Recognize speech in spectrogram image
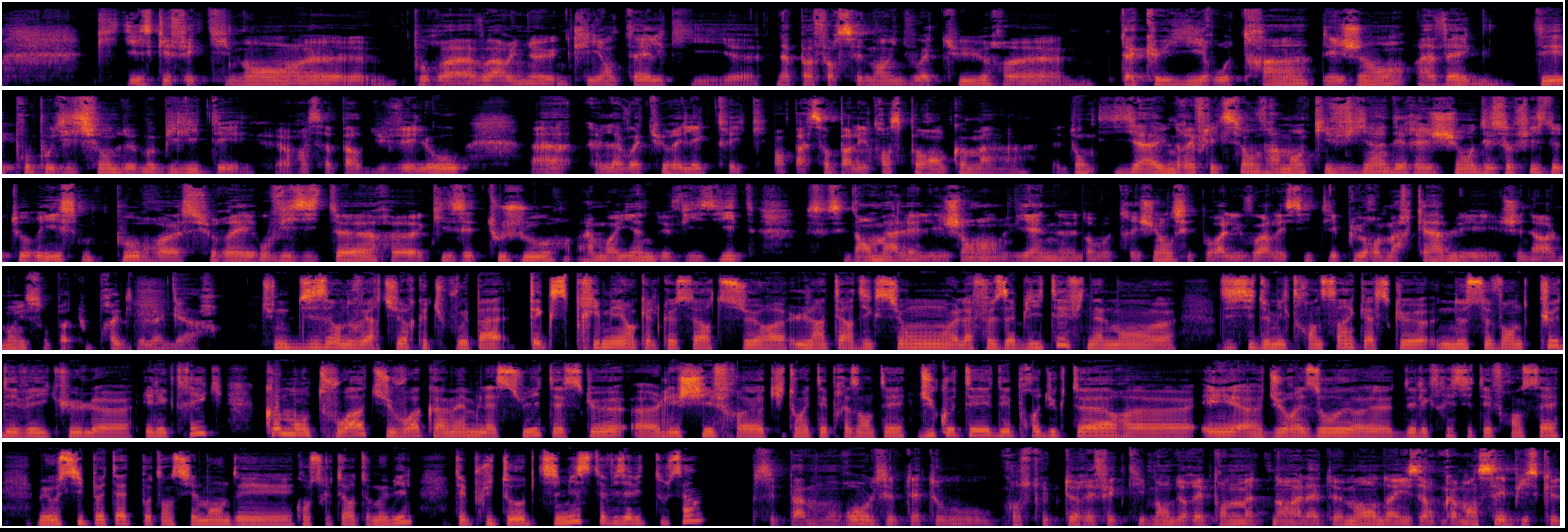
qui disent qu'effectivement, euh, pour avoir une, clientèle qui euh, n'a pas forcément une voiture, euh, d'accueillir au train des gens avec des propositions de mobilité. Alors ça part du vélo à la voiture électrique, en passant par les transports en commun. Hein. Donc il y a une réflexion vraiment qui vient des régions, des offices de tourisme pour assurer aux visiteurs euh, qu'ils aient toujours un moyen de visite. C'est normal, hein, les gens viennent dans votre région, c'est pour aller voir les sites les plus remarquables et généralement ils sont pas tout près de la gare. Tu nous disais en ouverture que tu pouvais pas t'exprimer en quelque sorte sur euh, l'interdiction, euh, la faisabilité finalement euh, d'ici 2035 à ce que ne se vendent que des véhicules électriques. Comment toi tu vois quand même la suite? Est-ce que les chiffres qui t'ont été présentés du côté des producteurs et du réseau d'électricité français, mais aussi peut-être potentiellement des constructeurs automobiles, tu es plutôt optimiste vis à -vis de tout ça? C'est pas mon rôle, c'est peut-être aux constructeurs effectivement de répondre maintenant à la demande. Hein. Ils ont commencé puisque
